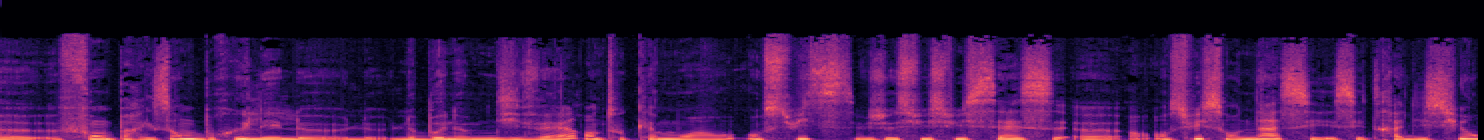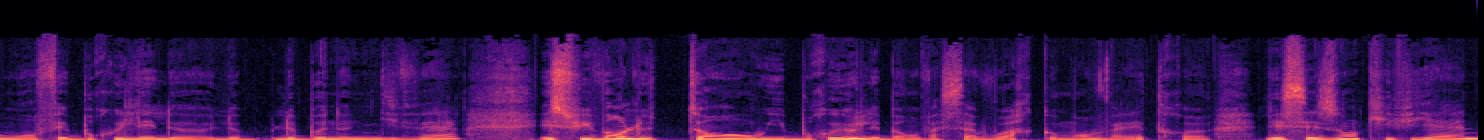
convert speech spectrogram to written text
euh, font par exemple brûler le, bonhomme d'hiver. En tout cas, moi, en, Suisse, je suis suissesse. Euh, en Suisse, on a ces, traditions où on fait brûler le, bonhomme d'hiver. Et suivant le temps où il brûle, eh ben, on va savoir comment vont être les saisons qui viennent.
